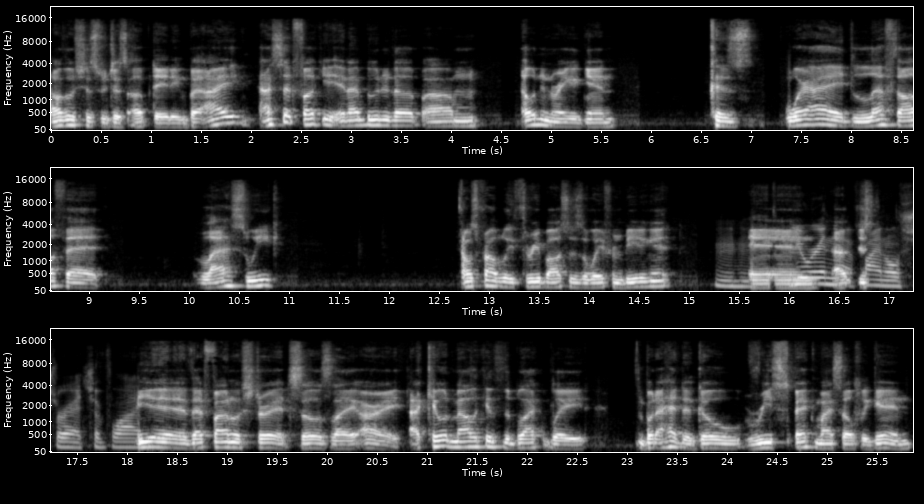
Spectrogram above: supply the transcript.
all those shits were just updating. But I I said fuck it and I booted up um Elden Ring again because where I had left off at last week, I was probably three bosses away from beating it, hmm and You were in I that just- final stretch of like, Yeah, that final stretch. So it's like, all right, I killed Maliketh the Black Blade, but I had to go respec myself again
